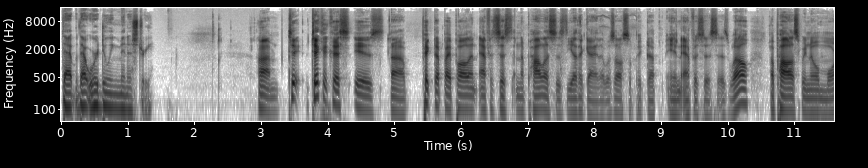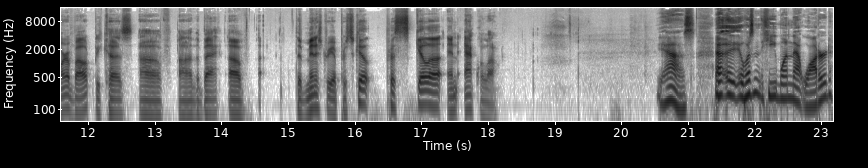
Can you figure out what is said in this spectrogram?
that that were doing ministry. Um, Ty- Tychicus is uh, picked up by Paul in Ephesus, and Apollos is the other guy that was also picked up in Ephesus as well. Apollos we know more about because of uh, the back of uh, the ministry of Priscilla, Priscilla and Aquila. Yes, uh, it wasn't he one that watered.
